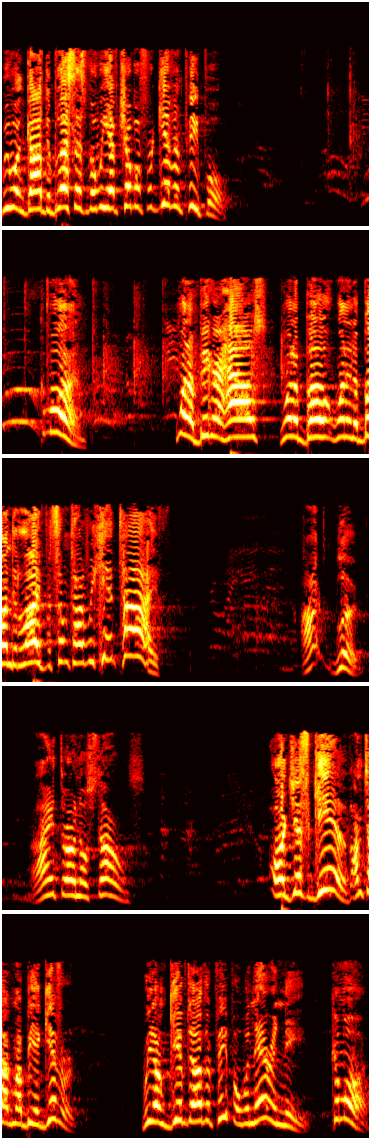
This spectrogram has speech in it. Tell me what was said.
We want God to bless us, but we have trouble forgiving people. Come on. Want a bigger house, want a boat, want an abundant life, but sometimes we can't tithe. I, look, I ain't throwing no stones. Or just give. I'm talking about be a giver. We don't give to other people when they're in need. Come on.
